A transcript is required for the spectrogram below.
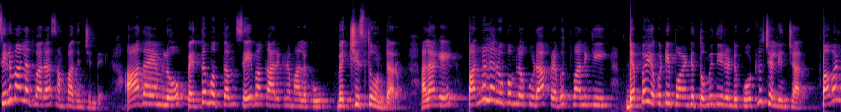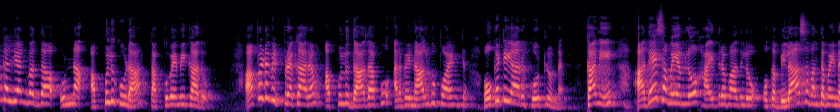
సినిమాల ద్వారా సంపాదించింది. ఆదాయంలో పెద్ద మొత్తం సేవా కార్యక్రమాలకు వెచ్చిస్తూ ఉంటారు. అలాగే పన్నుల రూపంలో కూడా ప్రభుత్వానికి డెబ్బై ఒకటి పాయింట్ తొమ్మిది రెండు కోట్లు చెల్లించారు. పవన్ కళ్యాణ్ వద్ద ఉన్న అప్పులు కూడా తక్కువేమీ కాదు. అఫిడవిట్ ప్రకారం అప్పులు దాదాపు అరవై నాలుగు పాయింట్ ఒకటి ఆరు కోట్లు ఉన్నాయి కానీ అదే సమయంలో హైదరాబాద్లో ఒక విలాసవంతమైన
